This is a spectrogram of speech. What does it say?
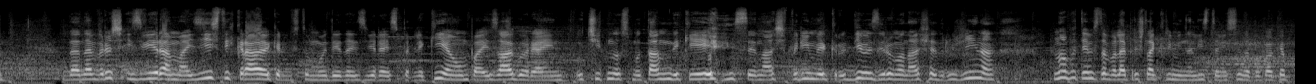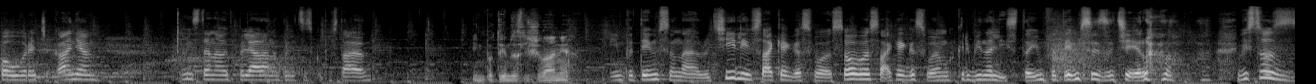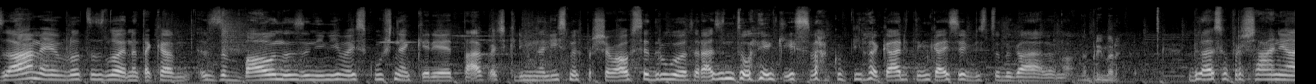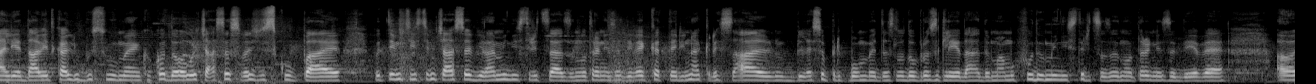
da najbrž izviramo iz istih krajev, ker v bistvu moj deda izvira iz Prlekije, on pa iz Zagorja in očitno smo tam nekje se naš primek rodil oziroma naša družina. No, potem sta bila prišla kriminalista, mislim, da po kakšne pol ure čakanja in sta nas odpeljala na policijsko postajo. In potem zasliševanje? In potem so naročili vsakega svojo sobo, vsakega svojemu kriminalistu, in potem se je začelo. V bistvu za me je bilo to zelo ena tako zabavna, zanimiva izkušnja, ker je ta pač kriminalist me spraševal vse drugo, razen to, kje sva kupila kart in kaj se je v bistvu dogajalo. No. Naprimer. Bila so vprašanja, ali je David kaj ljubosumen, kako dolgo časa smo že skupaj. Potem v tistem času je bila ministrica za notranje zadeve Katarina Kresal, bile so pripombe, da zelo dobro zgleda, da imamo hudo ministrico za notranje zadeve,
